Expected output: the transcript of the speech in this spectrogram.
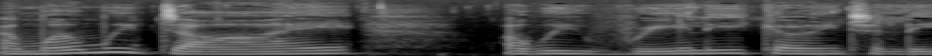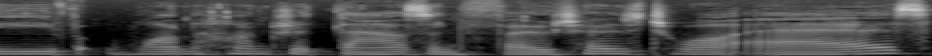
And when we die, are we really going to leave 100,000 photos to our heirs?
